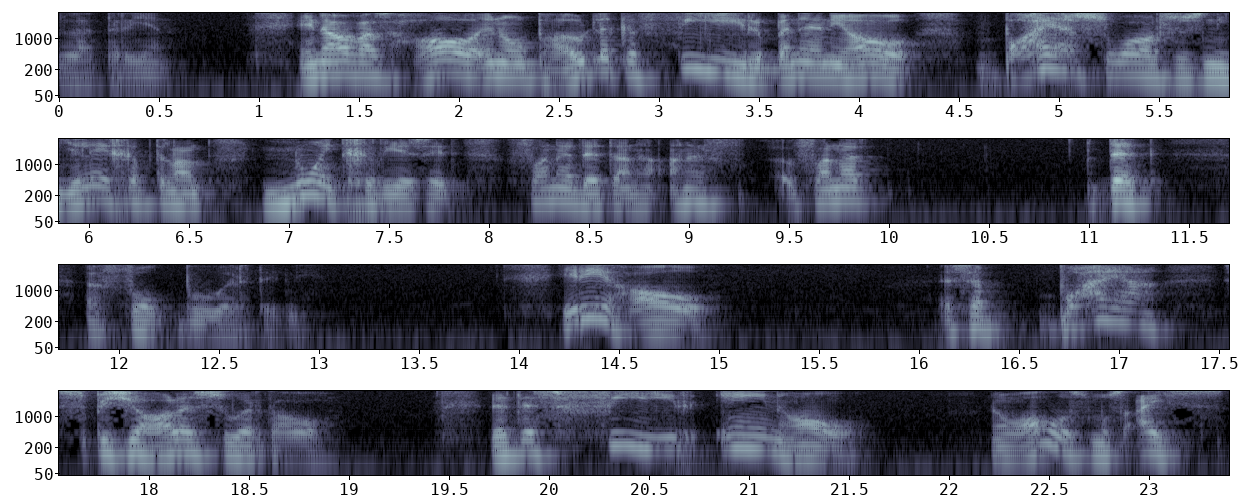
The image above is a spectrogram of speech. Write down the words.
laat reën En daar was haal en ophoudelike vuur binne in die haal, baie swaar soos in die hele Egipte land nooit gewees het vandat dit aan 'n ander vandat dit 'n volk behoort het nie. Hierdie haal is 'n baie spesiale soort haal. Dit is vuur en haal. Nou haal is mos ys.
